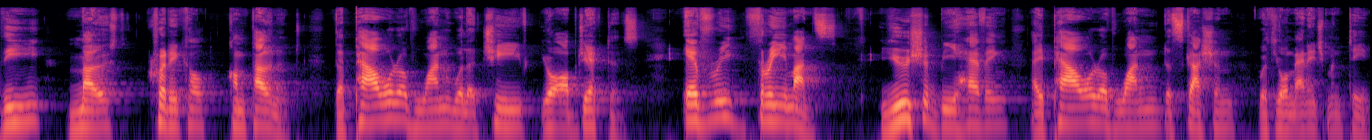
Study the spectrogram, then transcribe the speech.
the most critical component. The power of one will achieve your objectives. Every three months, you should be having a power of one discussion with your management team.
